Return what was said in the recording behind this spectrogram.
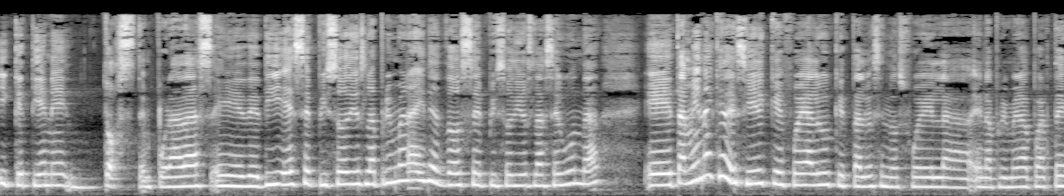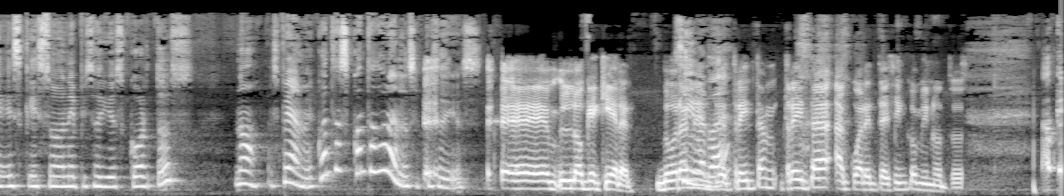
y que tiene dos temporadas eh, de 10 episodios la primera y de 12 episodios la segunda. Eh, también hay que decir que fue algo que tal vez se nos fue la, en la primera parte, es que son episodios cortos. No, espérame, ¿cuántos, ¿cuánto duran los episodios? Eh, lo que quieran. Duran entre 30, 30 a 45 minutos. Ok,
